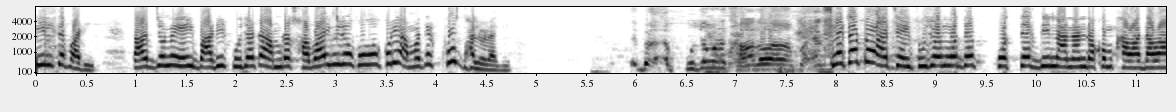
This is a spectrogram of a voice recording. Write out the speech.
মিলতে পারি। তার জন্য এই বাড়ির পূজাটা আমরা সবাই মিলে উপভোগ করি। আমাদের খুব ভালো লাগে। পুজো মানে খাওয়া দাওয়া সেটা তো আছে এই পুজোর মধ্যে প্রত্যেক দিন নানান রকম খাওয়া দাওয়া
